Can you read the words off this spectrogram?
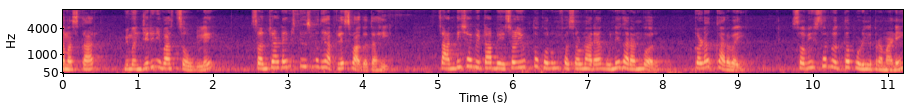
नमस्कार मी मंजिरी निवास चौगले. संचार टाइम्स न्यूजमध्ये आपले स्वागत आहे. चांदीच्या विटा भेसळयुक्त करून फसवणाऱ्या गुन्हेगारांवर कडक कारवाई. सविस्तर वृत्त पुढीलप्रमाणे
